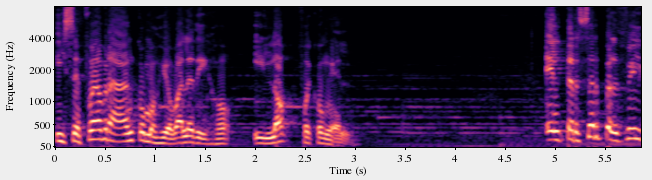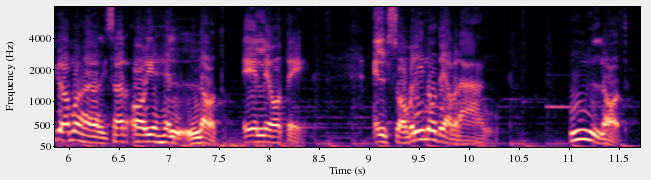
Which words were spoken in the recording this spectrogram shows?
Y se fue Abraham como Jehová le dijo, y Lot fue con él. El tercer perfil que vamos a analizar hoy es el Lot, L-O-T, el sobrino de Abraham, un Lot.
